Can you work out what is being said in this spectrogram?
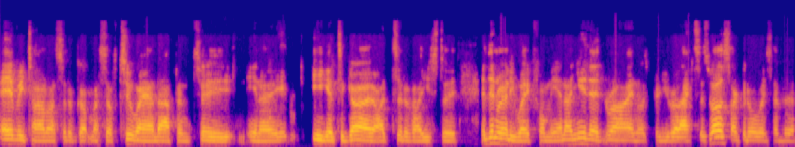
every time I sort of got myself too wound up and too, you know, eager to go, I sort of I used to. It didn't really work for me, and I knew that Ryan was pretty relaxed as well, so I could always have a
